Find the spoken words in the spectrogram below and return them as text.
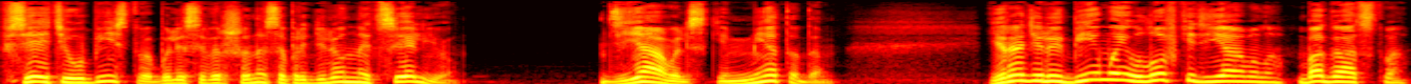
Все эти убийства были совершены с определенной целью, дьявольским методом и ради любимой уловки дьявола — богатства.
